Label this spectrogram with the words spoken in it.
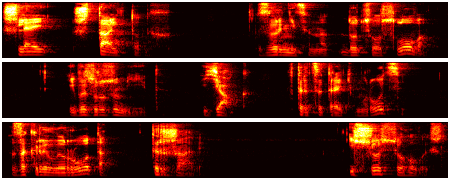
шляй штальтонг. Зверніться до цього слова, і ви зрозумієте, як в 33-му році закрили рота державі. І що з цього вийшло.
